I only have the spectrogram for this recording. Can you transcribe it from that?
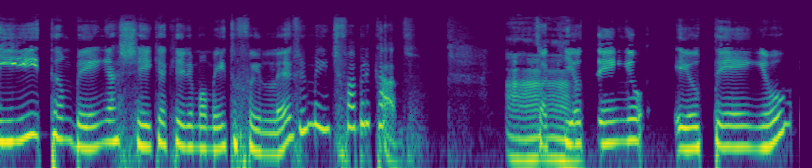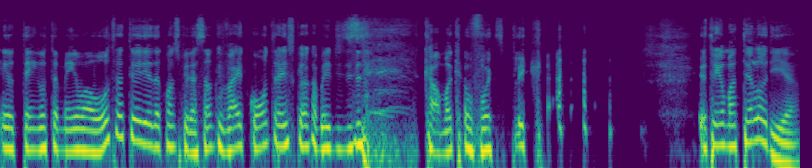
E também achei que aquele momento foi levemente fabricado. Ah, Só que eu tenho, eu tenho, eu tenho também uma outra teoria da conspiração que vai contra isso que eu acabei de dizer. Calma que eu vou explicar. Eu tenho uma teoria.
